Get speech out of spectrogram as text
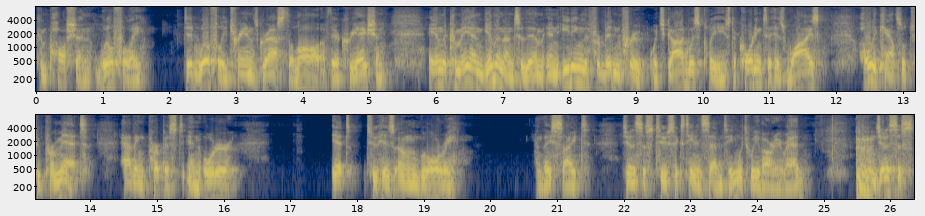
compulsion willfully did willfully transgress the law of their creation, and the command given unto them in eating the forbidden fruit, which God was pleased, according to his wise, holy counsel, to permit, having purposed in order it to his own glory. And they cite Genesis 2 16 and 17, which we have already read, Genesis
